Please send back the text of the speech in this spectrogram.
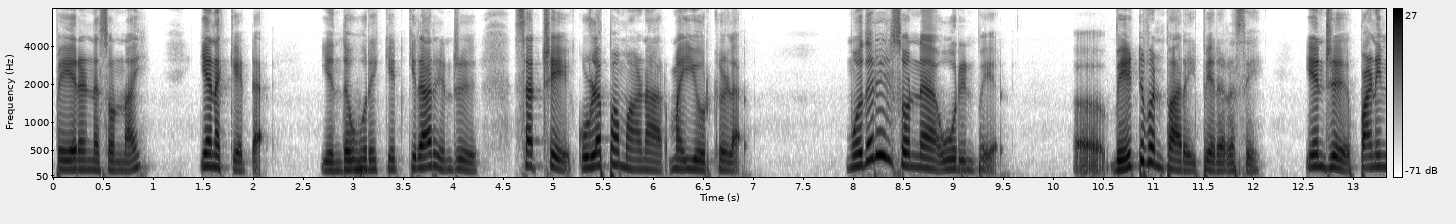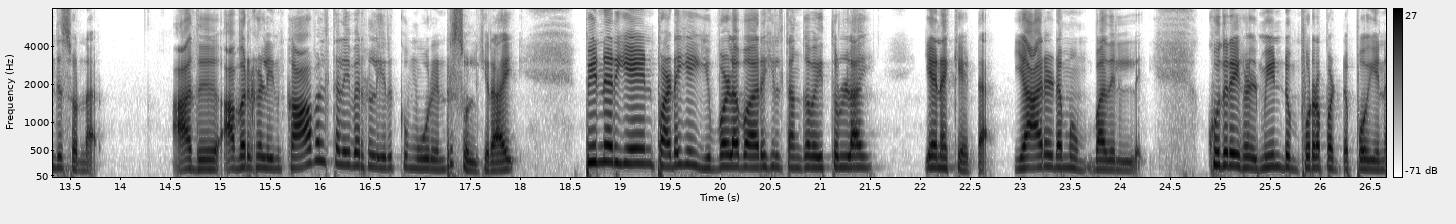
பெயர் என்ன சொன்னாய்? எனக் கேட்டார். எந்த ஊரை கேட்கிறார் என்று சற்றே குழப்பமானார் மையூர் கிழார் முதலில் சொன்ன ஊரின் பெயர் வேட்டுவன் பாறை பேரரசே என்று பணிந்து சொன்னார். அது அவர்களின் காவல் தலைவர்கள் இருக்கும் ஊர் என்று சொல்கிறாய். பின்னர் ஏன் படையை இவ்வளவு அருகில் தங்க வைத்துள்ளாய்? என கேட்டார். யாரிடமும் பதிலில்லை குதிரைகள் மீண்டும் புறப்பட்டு போயின.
